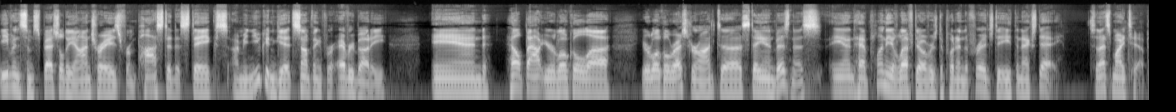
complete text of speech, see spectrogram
even some specialty entrees from pasta to steaks. I mean, you can get something for everybody and help out your local. Uh, your local restaurant uh, stay in business and have plenty of leftovers to put in the fridge to eat the next day. So that's my tip.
